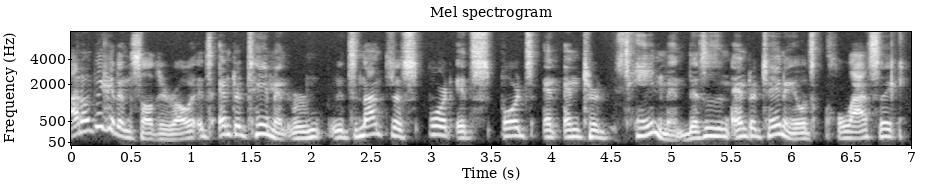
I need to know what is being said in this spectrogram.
I don't think it insulted Raw. It's entertainment. It's not just sport. It's sports and entertainment. This isn't entertaining. It was classic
